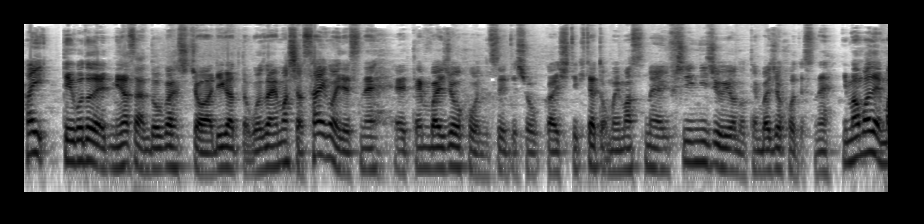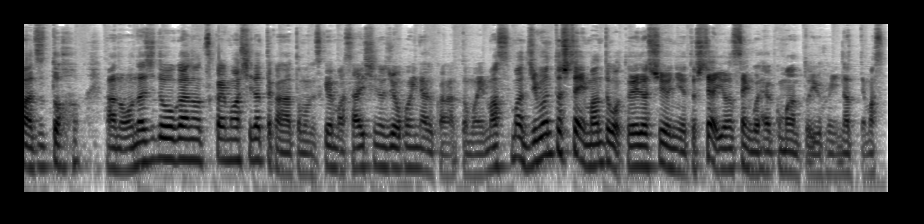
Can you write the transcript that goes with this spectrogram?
はい。ということで、皆さん動画視聴ありがとうございました。最後にですね、えー、転売情報について紹介していきたいと思いますね。FC24 の転売情報ですね。今までまあずっと、あの、同じ動画の使い回しだったかなと思うんですけど、まあ最新の情報になるかなと思います。まあ自分としては今のところトレード収入としては4500万というふうになってます。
